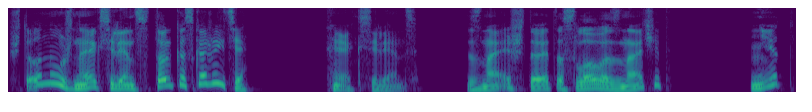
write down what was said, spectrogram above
Что нужно, экселленс, только скажите». «Экселленс, знаешь, что это слово значит? Нет,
